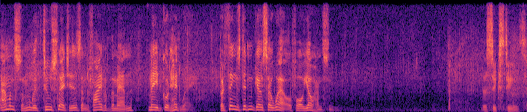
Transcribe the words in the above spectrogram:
Amundsen, with two sledges and five of the men, made good headway. But things didn't go so well for Johansen. The 16th.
